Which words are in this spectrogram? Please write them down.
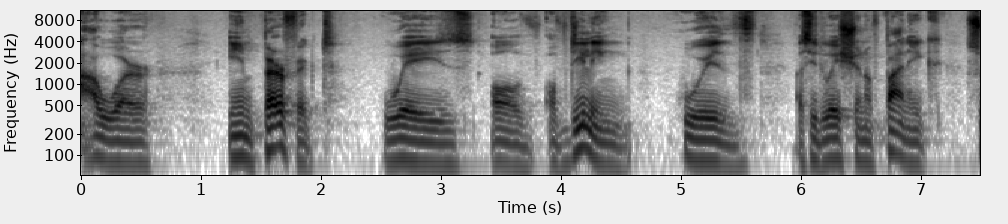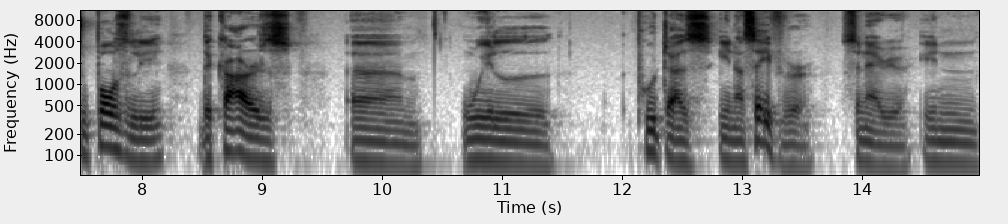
our imperfect ways of, of dealing with a situation of panic. Supposedly, the cars um, will put us in a safer scenario, in,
